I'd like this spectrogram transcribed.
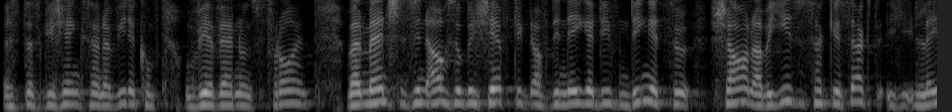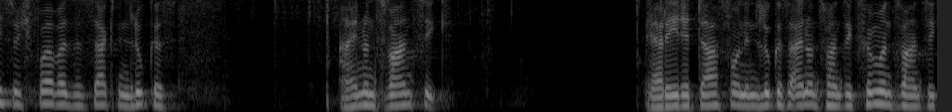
Das ist das Geschenk seiner Wiederkunft. Und wir werden uns freuen, weil Menschen sind auch so beschäftigt, auf die negativen Dinge zu schauen. Aber Jesus hat gesagt, ich lese euch vor, was er sagt in Lukas 21. Er redet davon in Lukas 21, 25.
